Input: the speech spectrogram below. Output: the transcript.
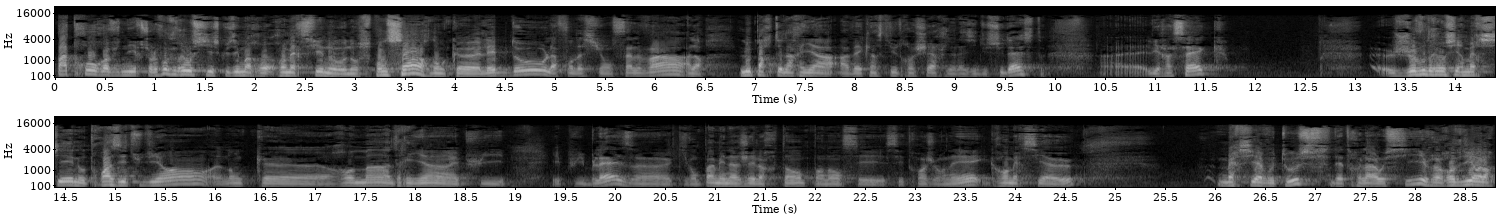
Pas trop revenir sur le fond. Je voudrais aussi, excusez-moi, remercier nos, sponsors, donc euh, l'Hebdo, la Fondation Salva, alors le partenariat avec l'Institut de recherche de l'Asie du Sud-Est, euh, l'IRASEC. Je voudrais aussi remercier nos trois étudiants, donc euh, Romain, Adrien et puis et puis Blaise, euh, qui vont pas ménager leur temps pendant ces, ces trois journées. Grand merci à eux. Merci à vous tous d'être là aussi. Je voudrais revenir alors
